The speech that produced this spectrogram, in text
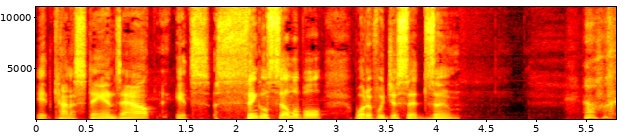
It kind of stands out. It's single syllable. What if we just said Zoom? Oh.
